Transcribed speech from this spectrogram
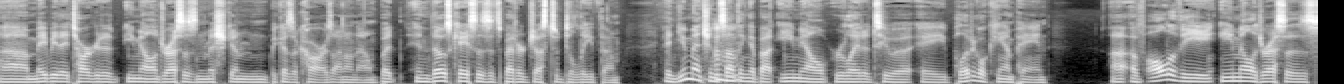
uh, maybe they targeted email addresses in Michigan because of cars. I don't know. But in those cases, it's better just to delete them. And you mentioned mm-hmm. something about email related to a, a political campaign. Uh, of all of the email addresses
